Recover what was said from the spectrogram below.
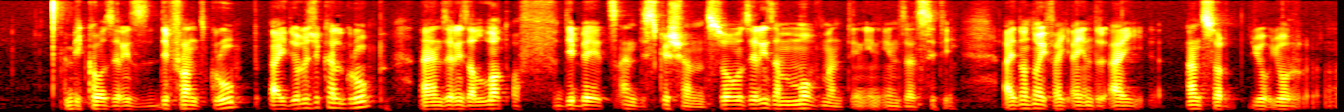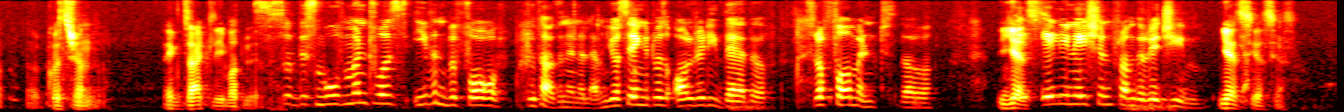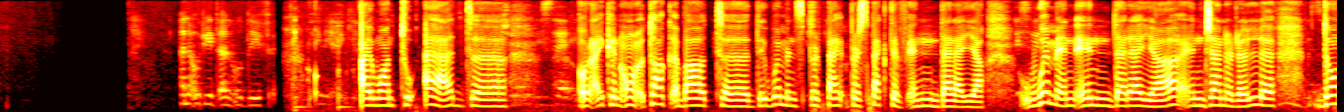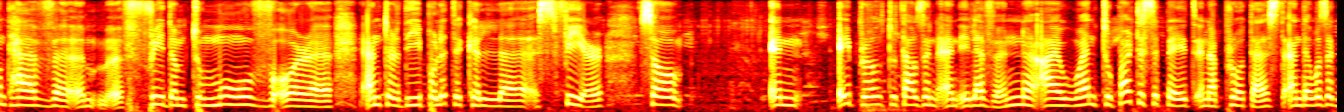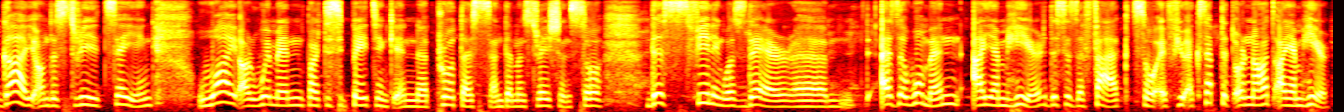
because there is different group ideological group and there is a lot of debates and discussion. So there is a movement in, in, in the city. I don't know if I, I, I answered your, your uh, question exactly, but... So this movement was even before 2011. You're saying it was already there, the sort of ferment, the yes. alienation from the regime. Yes, yeah. yes, yes. I want to add uh, or I can talk about uh, the women's perspective in Daraya. Women in Daraya, in general, uh, don't have um, freedom to move or uh, enter the political uh, sphere. So, in April 2011, I went to participate in a protest, and there was a guy on the street saying, why are women participating in uh, protests and demonstrations? So this feeling was there. Um, as a woman, I am here. This is a fact. So if you accept it or not, I am here.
